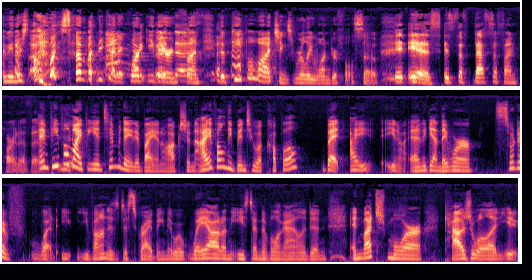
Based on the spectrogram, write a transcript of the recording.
I mean, there's always somebody kind of Oh quirky there and fun. The people watching's really wonderful. So It is. It's the that's the fun part of it. And people might be intimidated by an auction. I've only been to a couple, but I, you know, and again, they were sort of what Y- Yvonne is describing. They were way out on the east end of Long Island and and much more casual. And you,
